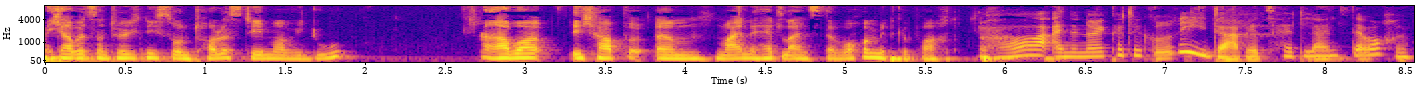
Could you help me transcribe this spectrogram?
Ich habe jetzt natürlich nicht so ein tolles Thema wie du. Aber ich habe ähm, meine Headlines der Woche mitgebracht. Oh, eine neue Kategorie, Davids Headlines der Woche.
